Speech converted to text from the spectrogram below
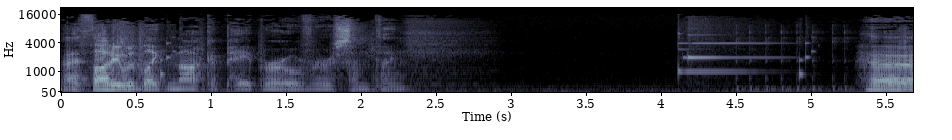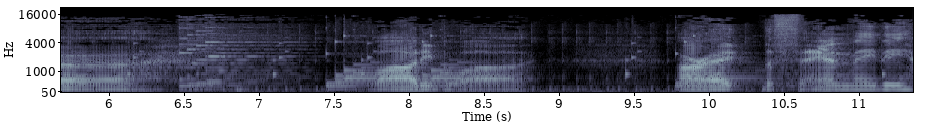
I thought he would, like, knock a paper over or something. blah de blah. Alright, the fan, maybe?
